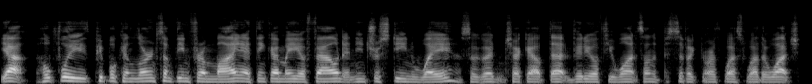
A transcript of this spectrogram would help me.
yeah, hopefully people can learn something from mine. I think I may have found an interesting way. So go ahead and check out that video if you want. It's on the Pacific Northwest Weather Watch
